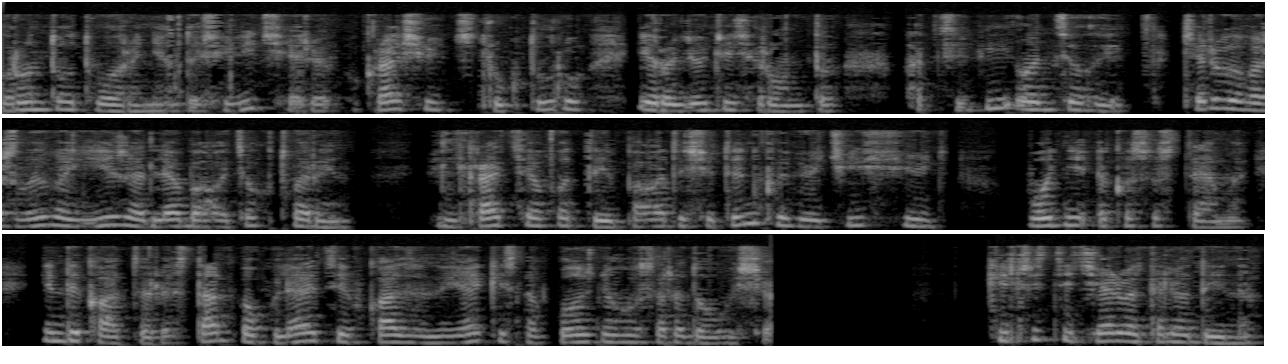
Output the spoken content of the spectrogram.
Ґрунтоутворення. Дощові черві покращують структуру і родючість ґрунту. Харчові ланцюги. Черви важлива їжа для багатьох тварин. Фільтрація води. Багатощетинкові очищують водні екосистеми. Індикатори. Стан популяції вказує на якість навколишнього середовища. Кільчасті черви та людина.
